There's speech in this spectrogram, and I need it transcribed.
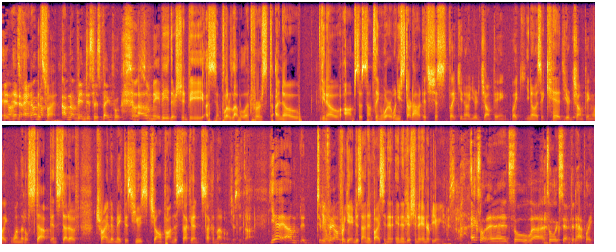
and, no, and, and, I'm that's not, fine. I'm not being disrespectful. So, um, so maybe there should be a simpler level at first. I know you know, um, so something where when you start out, it's just like you know you're jumping like you know as a kid you're jumping like one little step instead of trying to make this huge jump on the second second level. Just a thought. Yeah, um, to be fair, we offer game design advice in, in addition to interviewing you. So. Excellent, uh, it's all uh, it's all accepted happily.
